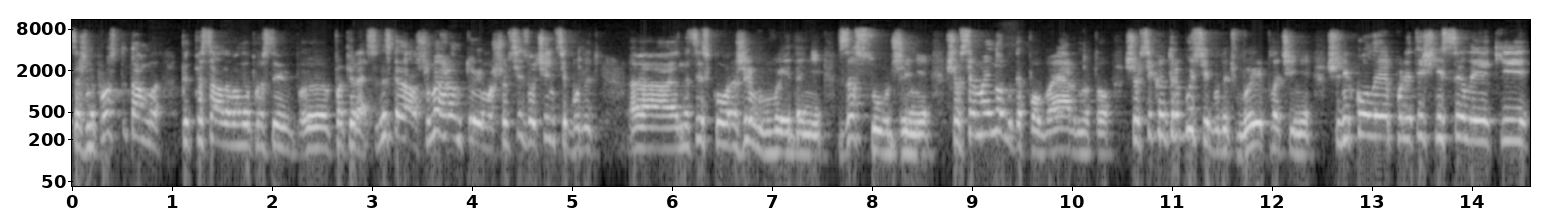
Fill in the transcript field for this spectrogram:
Це ж не просто там підписали вони простий е, папірець. Вони сказали, що ми гарантуємо, що всі злочинці будуть е, нацистського режиму видані, засуджені, що все майно буде повернуто, що всі контрибуції будуть виплачені, що ніколи політичні сили, які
